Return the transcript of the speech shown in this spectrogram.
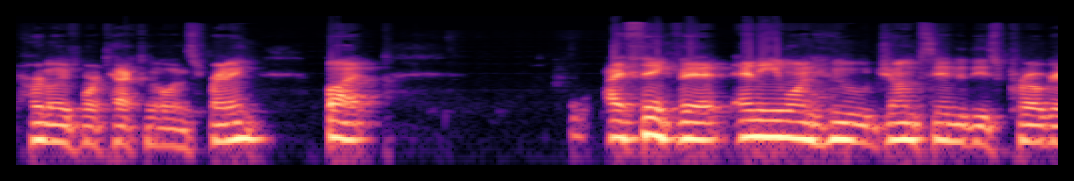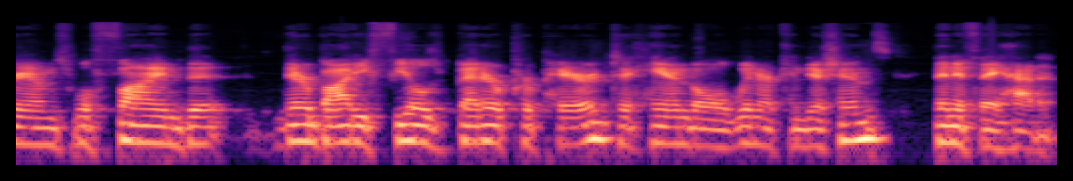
hurdling is more technical than sprinting. But I think that anyone who jumps into these programs will find that their body feels better prepared to handle winter conditions than if they hadn't,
